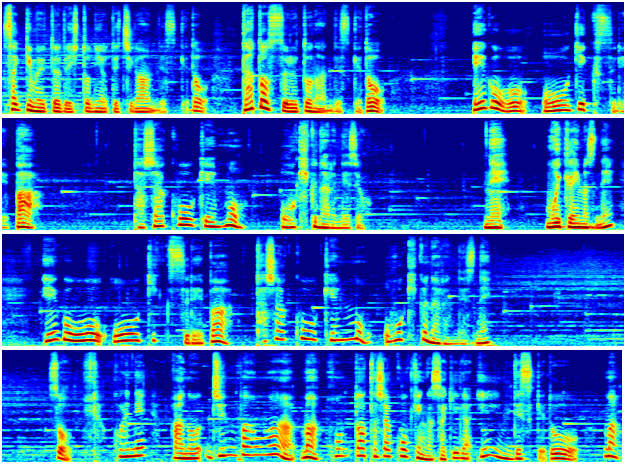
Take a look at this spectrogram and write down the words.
さっきも言ったように人によって違うんですけど、だとするとなんですけど、エゴを大きくすれば、他者貢献も大きくなるんですよ。ね。もう一回言いますね。エゴを大きくすれば他者貢献も大きくなるんですね。そう。これね、あの、順番は、まあ、本当は他者貢献が先がいいんですけど、まあ、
